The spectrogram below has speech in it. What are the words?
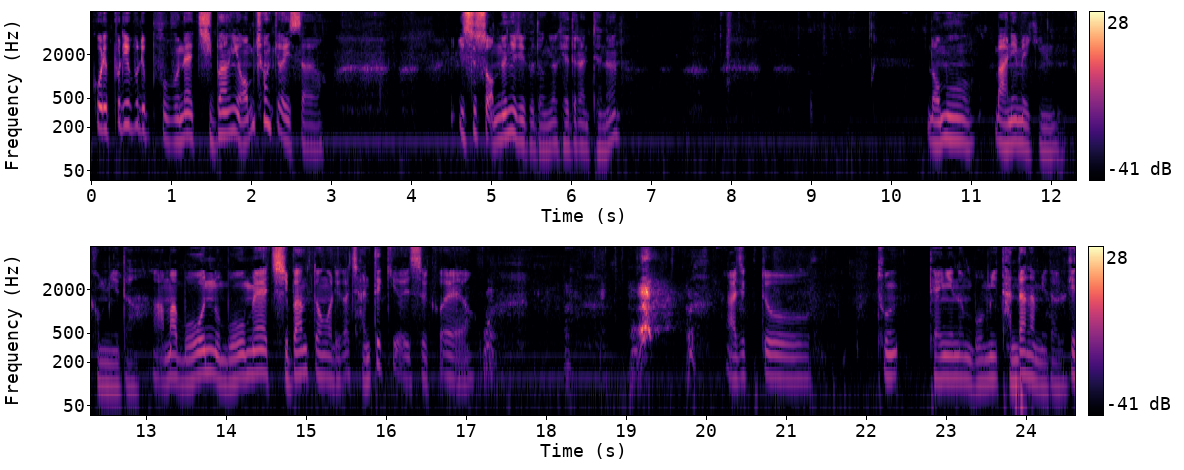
꼬리 뿌리뿌리 부분에 지방이 엄청 껴 있어요. 있을 수 없는 일이거든요, 개들한테는. 너무 많이 먹인 겁니다. 아마 몸, 몸에 지방 덩어리가 잔뜩 끼어 있을 거예요. 아직도 두, 댕이는 몸이 단단합니다. 그게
